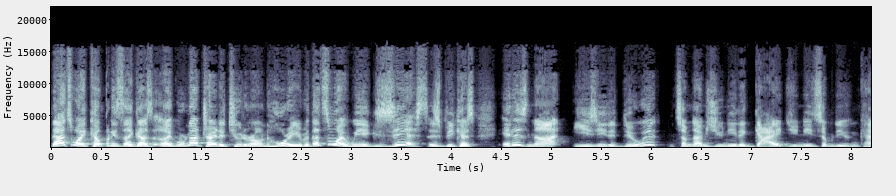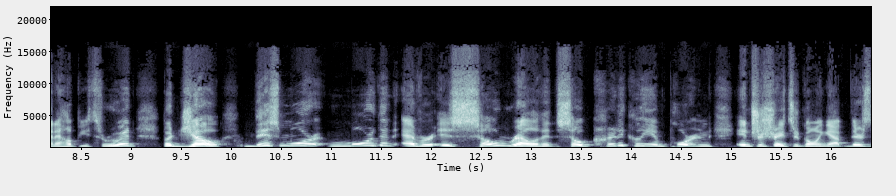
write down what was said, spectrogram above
that's why companies like us, like we're not trying to toot our own horn here, but that's why we exist, is because it is not easy to do it. Sometimes you need a guide, you need somebody who can kind of help you through it. But Joe, this more more than ever is so relevant, so critically important. Interest rates are going up. There's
